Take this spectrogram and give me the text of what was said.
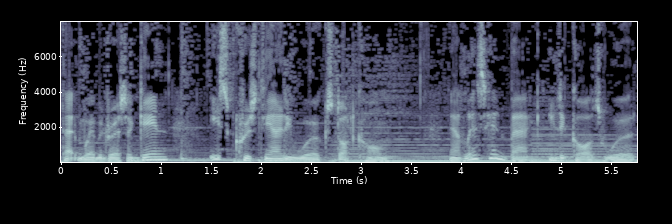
That web address again is ChristianityWorks.com. Now let's head back into God's Word.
